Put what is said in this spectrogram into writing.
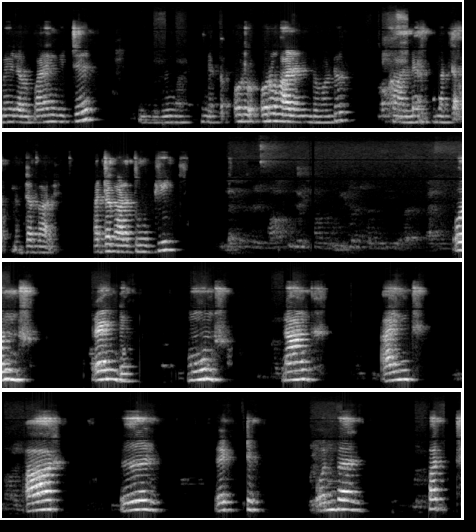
மேல வழங்கிட்டு ஒரு ஒரு கால நின்று கொண்டு கால மற்ற மற்ற காலை மற்ற காலை தூக்கி. ஒன்று ரெண்டு மூன்று நான்கு ஐந்து ஆறு ஏழு எட்டு ஒன்பது பத்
